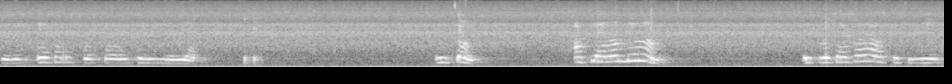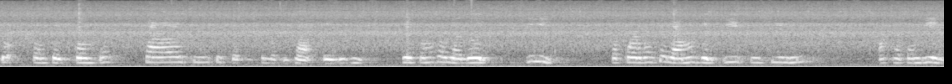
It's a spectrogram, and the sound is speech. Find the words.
Entonces, esa respuesta debe ser inmediata. Entonces, ¿hacia dónde vamos? El proceso de abastecimiento, tanto de compras, cada vez tiene que estar sistematizado. Es decir, ya estamos hablando del I. ¿Se acuerdan que hablamos del I? Acá también.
